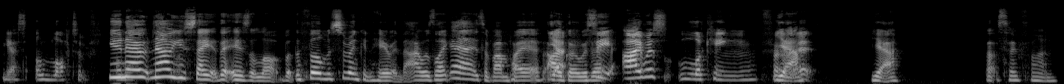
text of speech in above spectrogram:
Yes, a lot of. You know, of now stuff. you say it, there is a lot, but the film is so incoherent that I was like, eh, it's a vampire. I'll go with See, it. See, I was looking for Yeah. it. Yeah. That's so fun.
